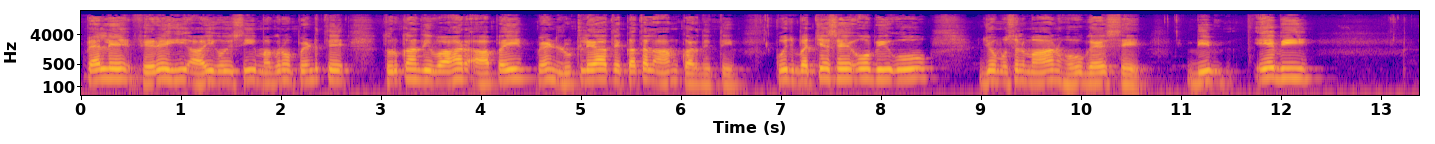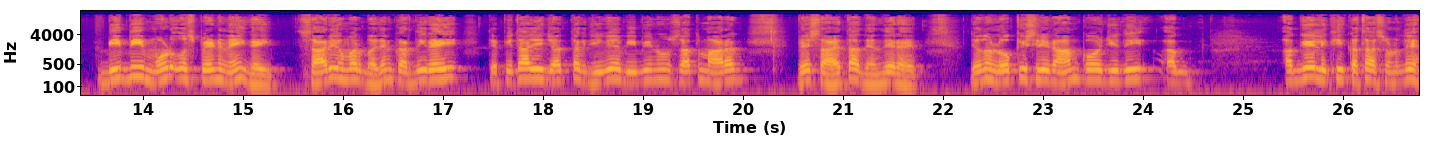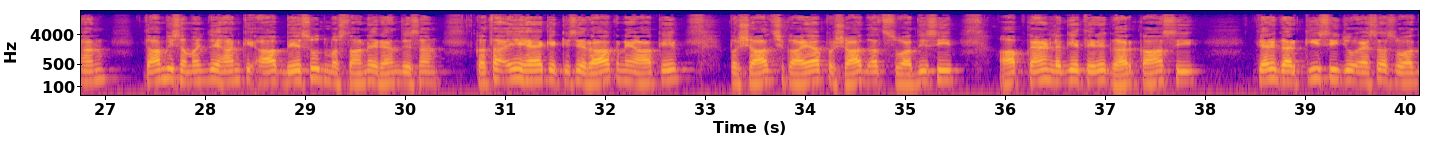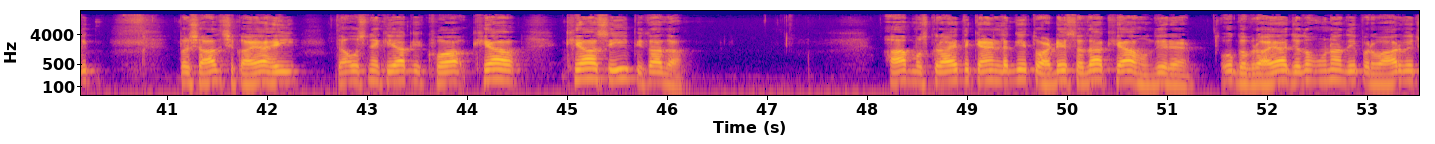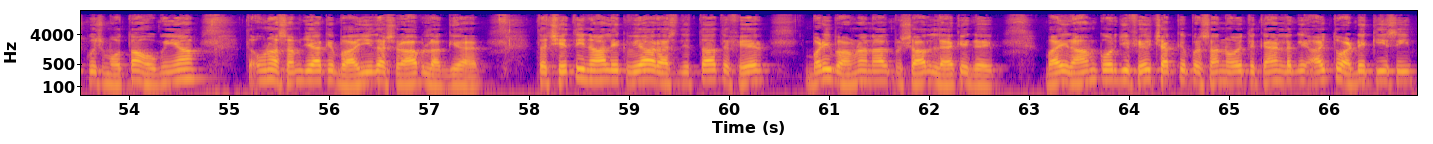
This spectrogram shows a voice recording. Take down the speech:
ਪਹਿਲੇ ਫੇਰੇ ਹੀ ਆਈ ਹੋਈ ਸੀ, ਮਗਰੋਂ ਪਿੰਡ ਤੇ ਤੁਰਕਾਂ ਦੀ ਵਾਹਰ ਆ ਪਈ। ਪਿੰਡ ਲੁੱਟ ਲਿਆ ਤੇ ਕਤਲ ਆਮ ਕਰ ਦਿੱਤੀ। ਕੁਝ ਬੱਚੇ ਸੇ ਉਹ ਵੀ ਉਹ ਜੋ ਮੁਸਲਮਾਨ ਹੋ ਗਏ ਸੇ। ਵੀ ਇਹ ਵੀ, ਬੀਬੀ ਮੁੜ ਉਸ ਪਿੰਡ ਨਹੀਂ ਗਈ। ਸਾਰੀ ਉਮਰ ਭਜਨ ਕਰਦੀ ਰਹੀ ਤੇ ਪਿਤਾ ਜੀ ਜਦ ਤੱਕ ਜੀਵੇ, ਬੀਬੀ ਨੂੰ ਸਤ ਮਾਰਗ ਵਿੱਚ ਸਹਾਇਤਾ ਦਿੰਦੇ ਰਹੇ। ਜਦੋਂ ਲੋਕੀ ਸ੍ਰੀ ਰਾਮ ਕੌਰ ਜੀ ਦੀ ਅੱਗੇ ਲਿਖੀ ਕਥਾ ਸੁਣਦੇ ਹਨ, ਤਾਂ ਵੀ ਸਮਝਦੇ ਹਨ ਕਿ ਆਪ ਬੇਸੁੱਧ ਮਸਤਾਨੇ ਰਹਿੰਦੇ ਸਨ। ਕਥਾ ਇਹ ਹੈ ਕਿ ਕਿਸੇ ਰਾਖ ਨੇ ਆ ਕੇ ਪ੍ਰਸ਼ਾਦ ਛਕਾਇਆ। ਪ੍ਰਸ਼ਾਦ ਅਤ ਸਵਾਦੀ ਸੀ। ਆਪ ਕਹਿਣ ਲੱਗੇ, ਤੇਰੇ ਘਰ ਕਾਂ ਸੀ? ਤੇਰੇ ਘਰ ਕੀ ਸੀ ਜੋ ਐਸਾ ਸਵਾਦਿਕ ਪ੍ਰਸ਼ਾਦ ਛਕਾਇਆ ਹੈ? ਤਾਂ ਉਸਨੇ ਕਿਹਾ ਕਿ ਖਿਆ ਖਿਆ ਸੀ ਪਿਤਾ ਦਾ। ਆਪ ਮੁਸਕਰਾਏ ਤੇ ਕਹਿਣ ਲੱਗੇ, ਤੁਹਾਡੇ ਸਦਾ ਖਿਆ ਹੁੰਦੇ ਰਹਿਣ। ਉਹ ਘਬਰਾਇਆ। ਜਦੋਂ ਉਹਨਾਂ ਦੇ ਪਰਿਵਾਰ ਵਿੱਚ ਕੁਝ ਮੌਤਾਂ ਹੋ ਗਈਆਂ, ਤਾਂ ਉਹਨਾਂ ਸਮਝਿਆ ਕਿ ਭਾਈ ਦਾ ਸ਼ਰਾਬ ਲੱਗ ਗਿਆ ਹੈ। ਤਾਂ ਛੇਤੀ ਨਾਲ ਇੱਕ ਵਿਆਹ ਰਚ ਦਿੱਤਾ ਤੇ ਫਿਰ ਬੜੀ ਭਾਵਨਾ ਨਾਲ ਪ੍ਰਸ਼ਾਦ ਲੈ ਕੇ ਗਏ। ਭਾਈ ਰਾਮਕੌਰ ਜੀ ਫਿਰ ਛੱਕ ਕੇ ਪ੍ਰਸੰਨ ਹੋਏ ਤੇ ਕਹਿਣ ਲੱਗੇ, ਅੱਜ ਤੁਹਾਡੇ ਕੀ ਸੀ?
